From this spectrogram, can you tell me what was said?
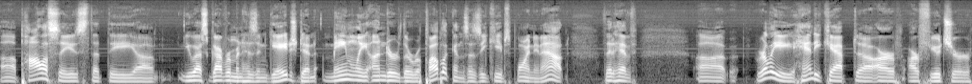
uh, policies that the uh, U.S. government has engaged in, mainly under the Republicans, as he keeps pointing out, that have uh, really handicapped uh, our, our future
